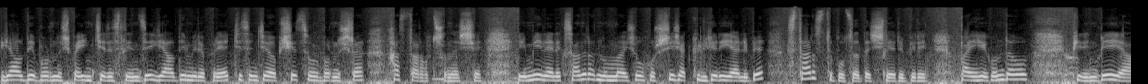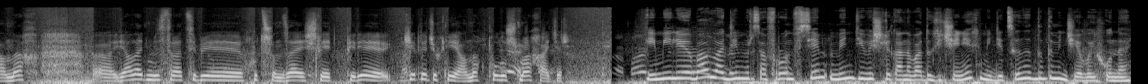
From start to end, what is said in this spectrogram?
ялды бурныш по интереслензе, ялды мероприятиесенже общественный бурнышра хастар утшынашы. Эмилия Александровна мажул хурши жак күлгери ялибе старосты булса да члери берен. Пайынге гунда ол пиринбе ялнах ял администрациябе хутшынза ишлет, пире кирле жүхне ялнах пулушма хадир. Эмилия ба Владимир Сафрон всем мен девишлигана ваду хиченех медицины дыдыминче вайхуна.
